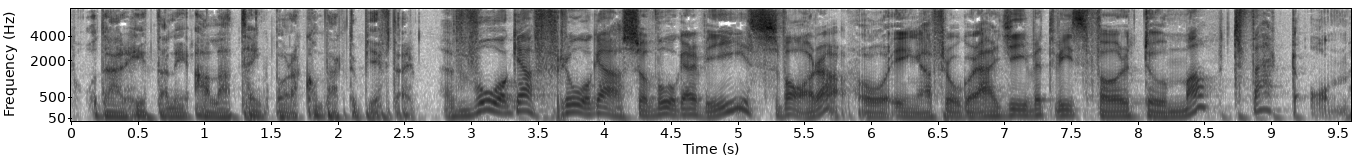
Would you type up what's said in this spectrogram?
och där hittar ni alla tänkbara kontaktuppgifter. Våga fråga så vågar vi svara och inga frågor är givetvis för dumma. Tvärtom.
